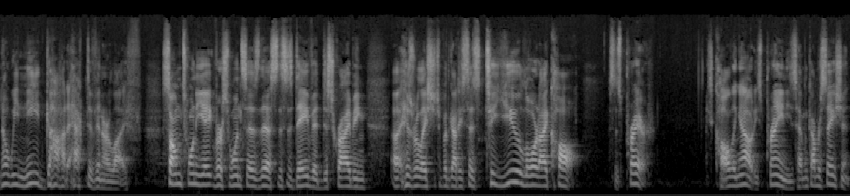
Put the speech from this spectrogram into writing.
No, we need God active in our life. Psalm 28, verse 1 says this this is David describing uh, his relationship with God. He says, To you, Lord, I call. This is prayer. He's calling out, he's praying, he's having conversation.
